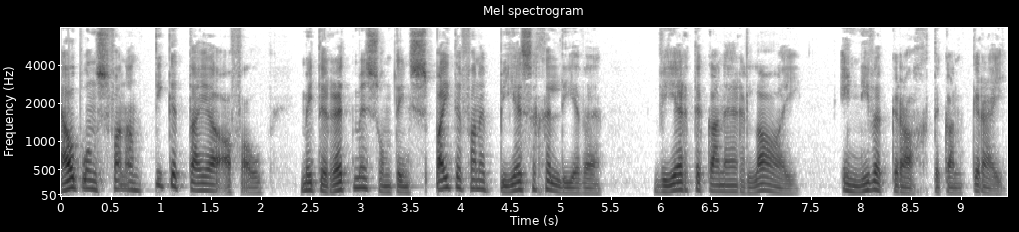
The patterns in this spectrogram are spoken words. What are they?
help ons van antieke tye af al met ritmes om ten spyte van 'n besige lewe weer te kan herlaai en nuwe krag te kan kry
